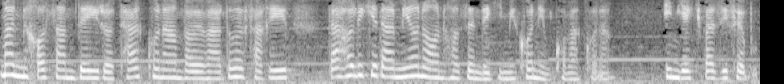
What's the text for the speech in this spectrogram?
من می‌خواستم دی را ترک کنم و به مردم فقیر در حالی که در میان آنها زندگی می‌کنیم کمک کنم. این یک وظیفه بود.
